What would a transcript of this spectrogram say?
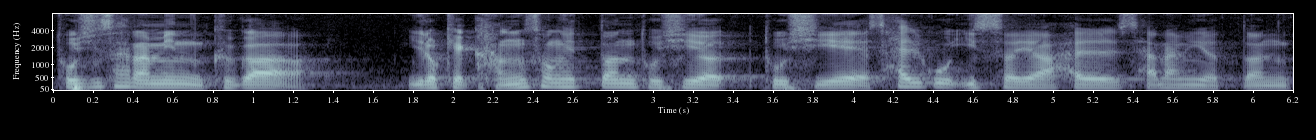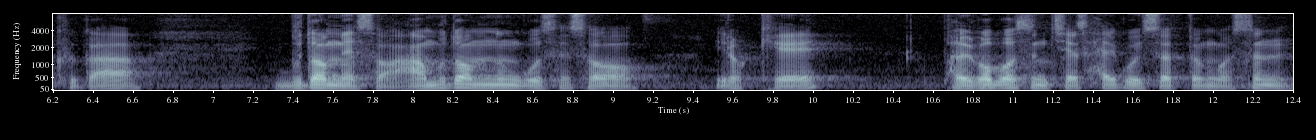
도시 사람인 그가 이렇게 강성했던 도시, 도시에 살고 있어야 할 사람이었던 그가 무덤에서 아무도 없는 곳에서 이렇게 벌거벗은 채 살고 있었던 것은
